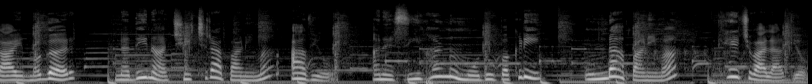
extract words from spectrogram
કાય મગર નદીના છીછરા પાણીમાં આવ્યો અને સિંહણનું મોઢું પકડી ઊંડા પાણીમાં ખેંચવા લાગ્યો.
